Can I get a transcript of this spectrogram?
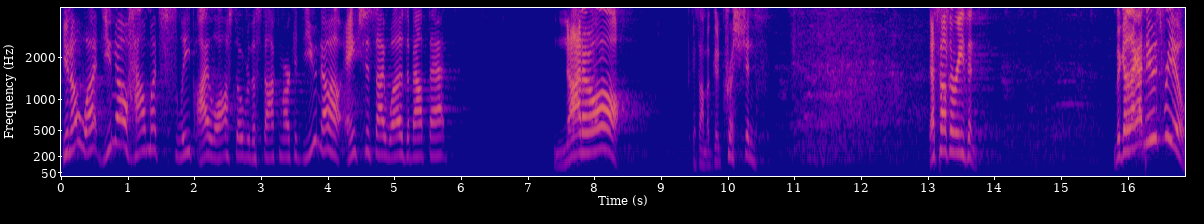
you know what? Do you know how much sleep I lost over the stock market? Do you know how anxious I was about that? Not at all, because I'm a good Christian. That's not the reason. Because I got news for you.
